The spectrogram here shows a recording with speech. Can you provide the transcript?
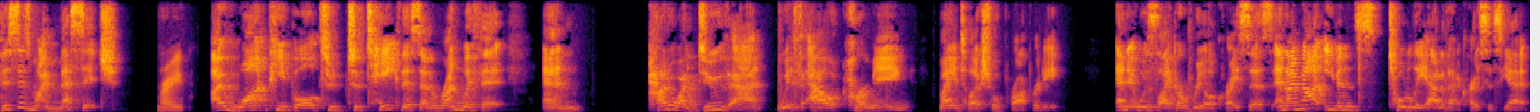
this is my message. Right. I want people to to take this and run with it. And how do I do that without harming my intellectual property? And it was like a real crisis. And I'm not even totally out of that crisis yet.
